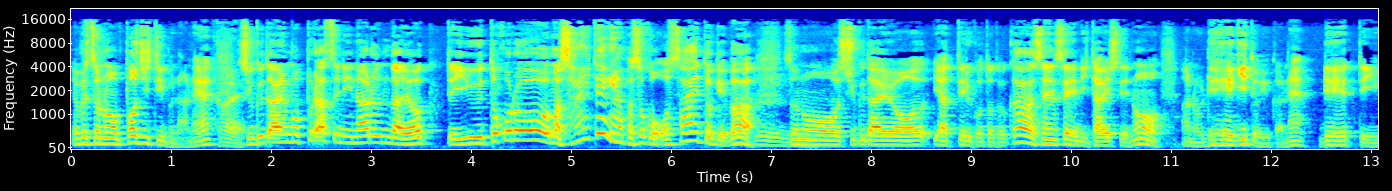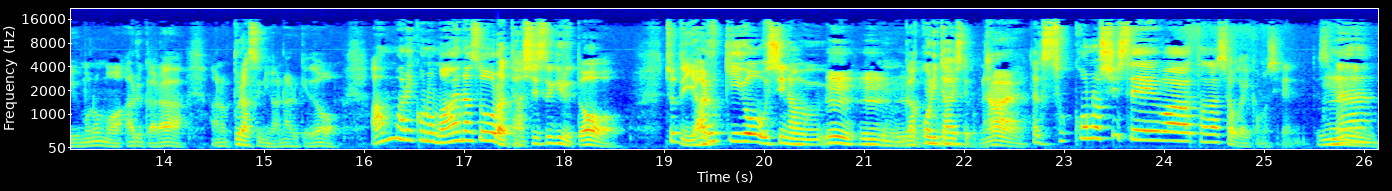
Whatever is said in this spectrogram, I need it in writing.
やっぱりそのポジティブなね、はい。宿題もプラスになるんだよっていうところを、まあ、最低限やっぱそこを押さえとけば、うん。その宿題をやってることとか先生に対してのあの礼儀というかね礼っていうものもあるからあのプラスにはなるけどあんまりこのマイナスオーラ出しすぎるとちょっとやる気を失う、うん学校に対してもね、はい。だからそこの姿勢は正した方がいいかもしれんですね、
